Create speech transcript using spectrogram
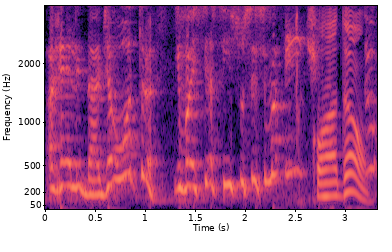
a realidade é outra, e vai ser assim sucessivamente. Conradão. Então,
